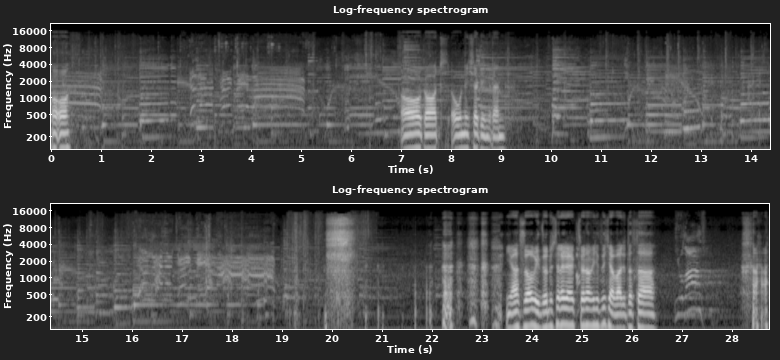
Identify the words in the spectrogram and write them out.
Oh oh. Oh Gott. Oh, nicht dagegen rennen. ja, sorry, so eine schnelle Reaktion habe ich jetzt nicht erwartet, dass da...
